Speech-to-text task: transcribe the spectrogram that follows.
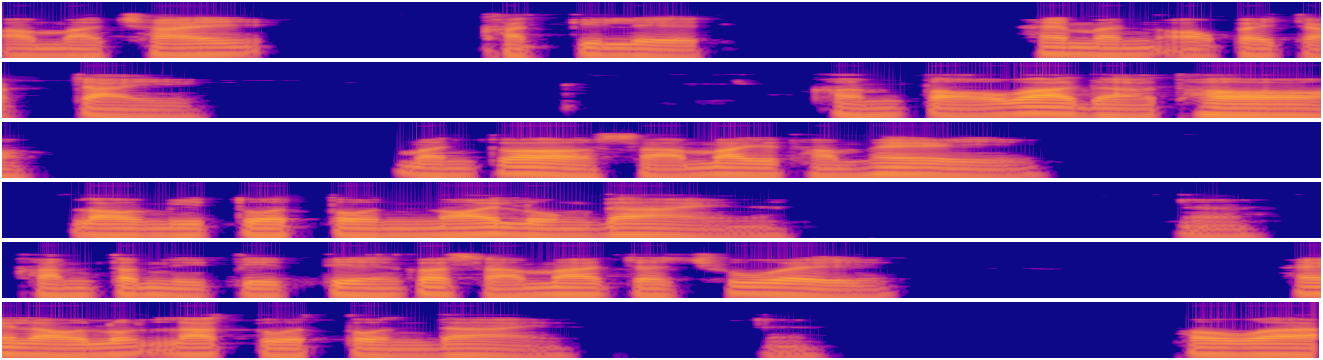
เอามาใช้ขัดกิเลสให้มันออกไปจากใจคำต่อว่าด่าทอ มันก็สามารถจะทำให้ เรามีตัวตนน้อยลงได้นะนะคำตำหนิติเตียนก็สามารถจะช่วยให้เราลดละตัวตนได้นะเพราะว่า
